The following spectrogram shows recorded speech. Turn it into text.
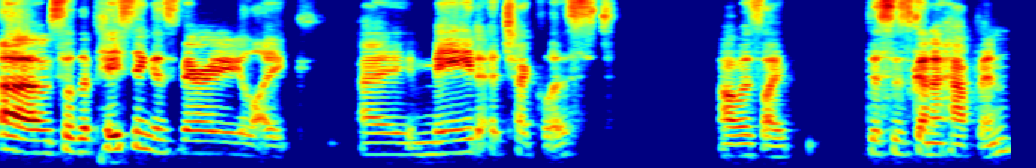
Um so the pacing is very like I made a checklist. I was like this is to happen.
